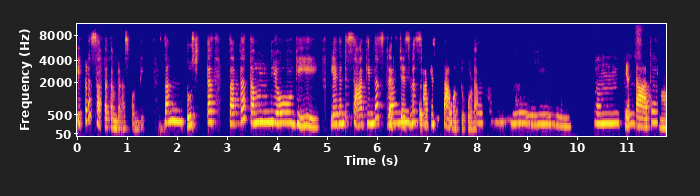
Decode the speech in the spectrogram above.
ఇక్కడ సతతం రాసుకోండి. సంతుష్ట సతతం యోగి లేదంటే సాకింద స్ట్రెస్ చేసిన సాకింద సావత్తు కూడా. యథాత్మ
